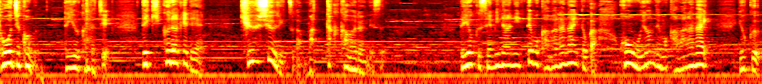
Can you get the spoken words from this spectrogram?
投じ込むっていう形。で聞くだけで吸収率が全く変わるんです。でよくセミナーに行っても変わらないとか本を読んでも変わらない。よく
